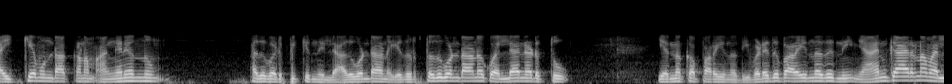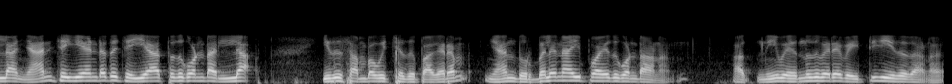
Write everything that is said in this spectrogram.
ഐക്യമുണ്ടാക്കണം അങ്ങനെയൊന്നും അത് പഠിപ്പിക്കുന്നില്ല. അതുകൊണ്ടാണ് എതിർത്തത് കൊണ്ടാണ് കൊല്ലാനെടുത്തു എന്നൊക്കെ പറയുന്നത്. ഇവിടെ ഇത് പറയുന്നത് നീ ഞാൻ കാരണമല്ല ഞാൻ ചെയ്യേണ്ടത് ചെയ്യാത്തത് കൊണ്ടല്ല ഇത് സംഭവിച്ചത്. പകരം ഞാൻ ദുർബലനായി പോയത് കൊണ്ടാണ്. നീ വരുന്നത് വരെ വെയിറ്റ് ചെയ്തതാണ്.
